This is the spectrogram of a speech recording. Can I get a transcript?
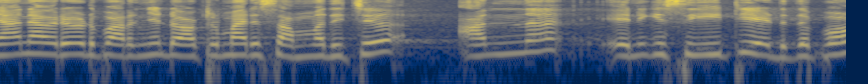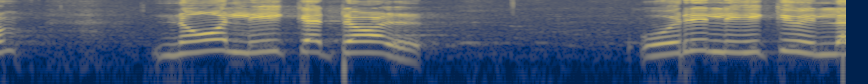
ഞാൻ അവരോട് പറഞ്ഞ് ഡോക്ടർമാർ സമ്മതിച്ച് അന്ന് എനിക്ക് സീറ്റ് എടുത്തപ്പം നോ ലീക്ക് അറ്റ് ഓൾ ഒരു ലീക്കും ഇല്ല.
